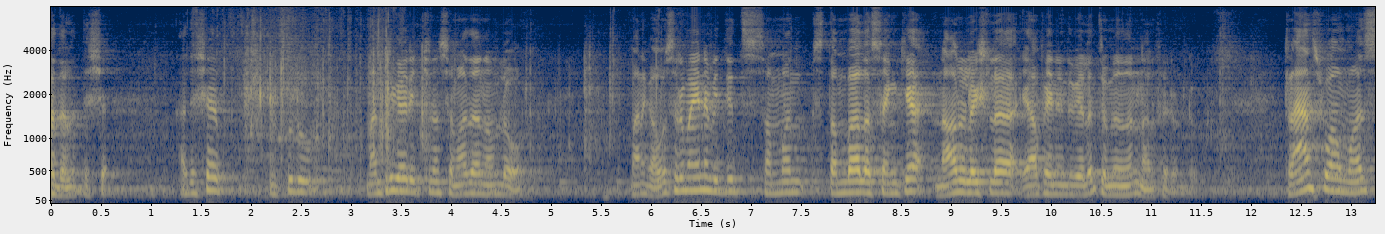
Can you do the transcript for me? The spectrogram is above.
ధన్యవాదాలు అధ్యక్ష. అధ్యక్ష ఇప్పుడు మంత్రి గారు ఇచ్చిన సమాధానంలో మనకు అవసరమైన విద్యుత్ సంబంధ స్తంభాల సంఖ్య నాలుగు లక్షల యాభై ఎనిమిది వేల తొమ్మిది వందల నలభై రెండు. ట్రాన్స్ఫార్మర్స్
